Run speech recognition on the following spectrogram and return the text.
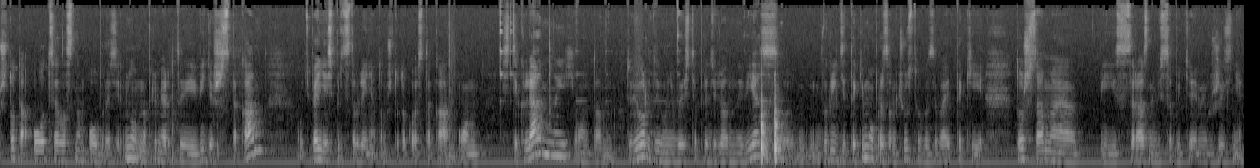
что-то о целостном образе. Ну, например, ты видишь стакан, у тебя есть представление о том, что такое стакан. Он стеклянный, он там твердый, у него есть определенный вес, выглядит таким образом, чувства вызывает такие. То же самое и с разными событиями в жизни.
